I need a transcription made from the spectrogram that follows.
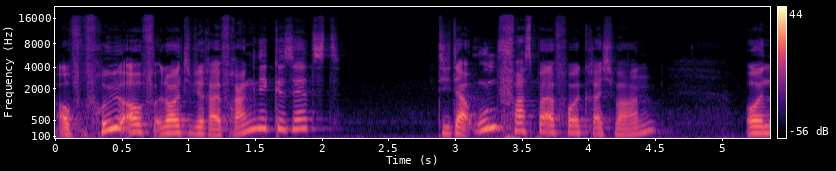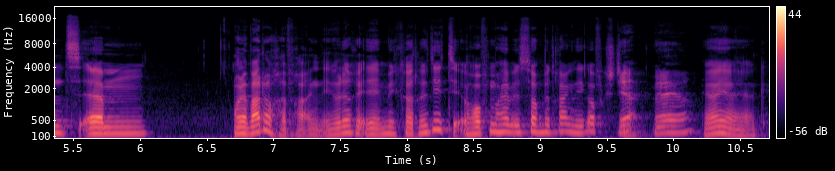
auf, früh auf Leute wie Ralf Rangnick gesetzt, die da unfassbar erfolgreich waren. Und, ähm, oder war doch Ralf Rangnick, oder? Mich gerade richtig. Hoffenheim ist doch mit Rangnick aufgestiegen. Ja, ja, ja. Ja, ja, ja, okay.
